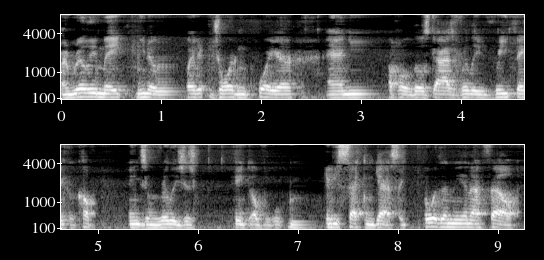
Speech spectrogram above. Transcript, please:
and really make you know Jordan Poyer and you, a couple of those guys really rethink a couple of things and really just think of maybe second guess. Like within the NFL,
